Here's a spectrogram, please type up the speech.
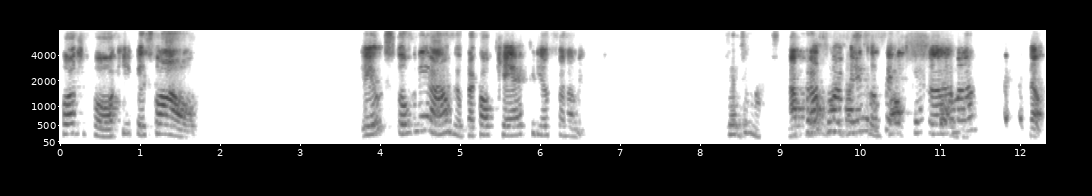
pode, POC. Pessoal, eu estou vulnerável para qualquer criacionamento. É demais. A próxima vez você me chama. Não,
